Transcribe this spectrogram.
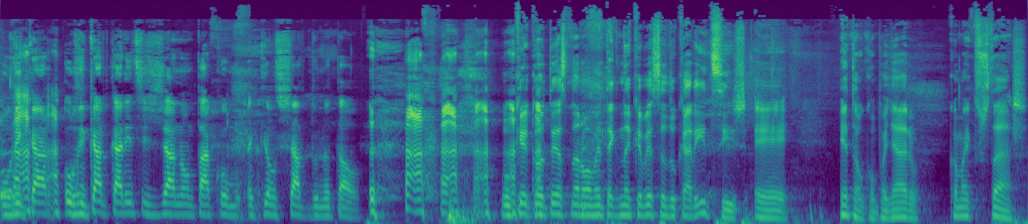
o, Ricardo, o Ricardo Caritzis já não está como aquele chato do Natal. O que acontece normalmente é que na cabeça do Caritzis é então, companheiro, como é que tu estás?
